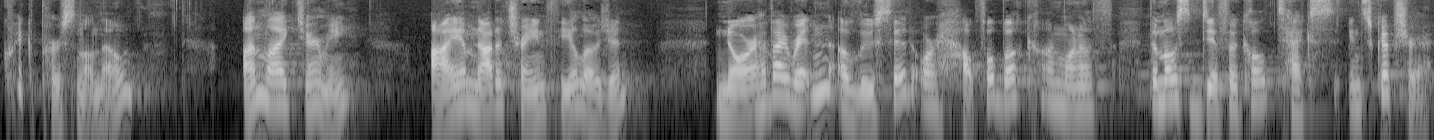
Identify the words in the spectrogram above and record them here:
quick personal note. Unlike Jeremy, I am not a trained theologian, nor have I written a lucid or helpful book on one of the most difficult texts in Scripture.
